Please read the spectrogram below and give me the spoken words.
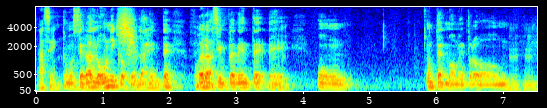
Así. Ah, como si era lo único que la gente fuera simplemente eh, un, un, termómetro, un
